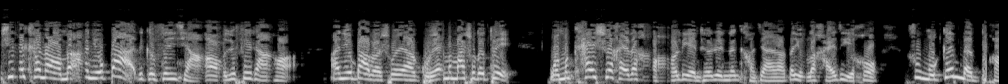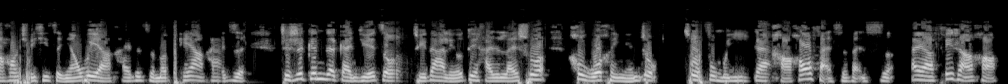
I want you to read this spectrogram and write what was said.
现在看到我们阿牛爸这个分享啊，我就非常好。阿牛爸爸说呀，果然妈妈说的对，我们开车还得好好练车，认真考驾照。但有了孩子以后，父母根本不好好学习怎样喂养孩子，怎么培养孩子，只是跟着感觉走随大流，对孩子来说后果很严重。做父母应该好好反思反思。哎呀，非常好，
